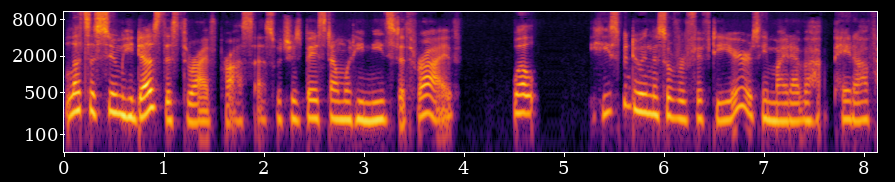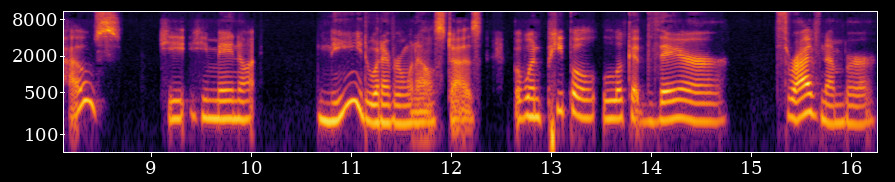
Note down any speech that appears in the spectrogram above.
let's assume he does this thrive process, which is based on what he needs to thrive. Well, he's been doing this over 50 years. He might have a paid off house. He he may not need what everyone else does. But when people look at their thrive number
